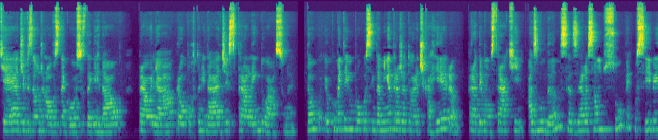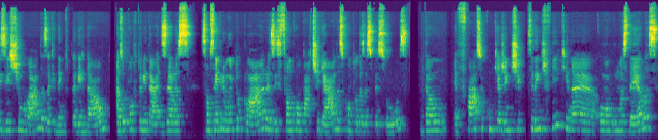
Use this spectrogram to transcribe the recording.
que é a divisão de novos negócios da Gerdau, para olhar para oportunidades para além do aço, né? Então, eu comentei um pouco assim da minha trajetória de carreira para demonstrar que as mudanças, elas são super possíveis e estimuladas aqui dentro da Gerdau. As oportunidades, elas são sempre muito claras e são compartilhadas com todas as pessoas. Então, é fácil com que a gente se identifique né, com algumas delas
